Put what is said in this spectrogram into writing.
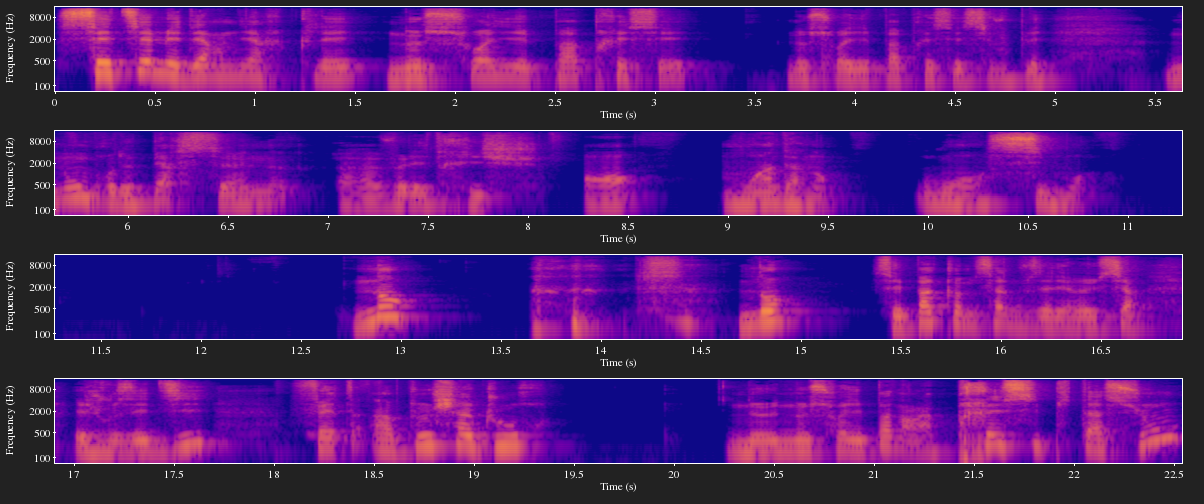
Septième et dernière clé, ne soyez pas pressé. Ne soyez pas pressé, s'il vous plaît. Nombre de personnes veulent être riches en moins d'un an ou en six mois. Non Non C'est pas comme ça que vous allez réussir. Et je vous ai dit, faites un peu chaque jour. Ne, soyez pas dans la précipitation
